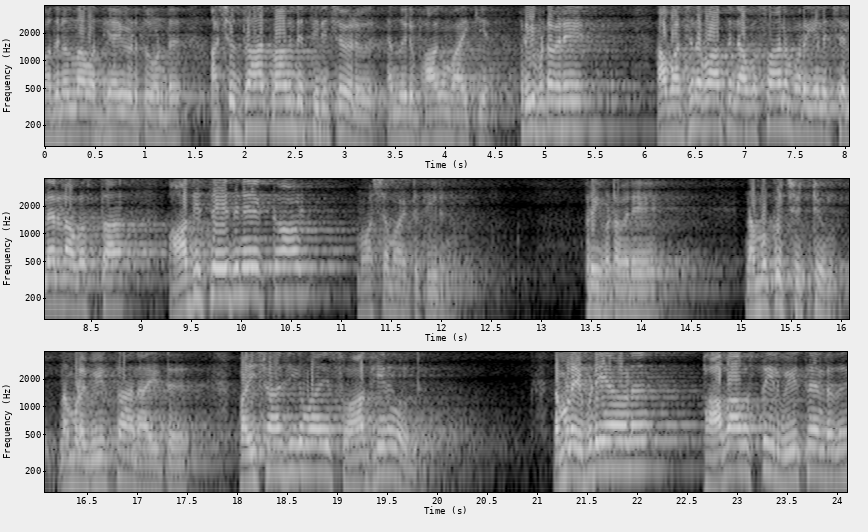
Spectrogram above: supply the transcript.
പതിനൊന്നാം അധ്യായം എടുത്തുകൊണ്ട് അശുദ്ധാത്മാവിന്റെ തിരിച്ചുവരവ് എന്നൊരു ഭാഗം വായിക്കുക. പ്രിയപ്പെട്ടവരെ ആ വചനഭാഗത്തിന്റെ അവസാനം പറയുന്ന ചിലരുടെ അവസ്ഥ ആദ്യത്തേതിനേക്കാൾ മോശമായിട്ട് തീരുന്നു. പ്രിയപ്പെട്ടവരെ നമുക്ക് ചുറ്റും നമ്മളെ വീഴ്ത്താനായിട്ട് പൈശാചികമായ സ്വാധീനങ്ങളുണ്ട്. നമ്മൾ എവിടെയാണ് പാപാവസ്ഥയിൽ വീഴ്ത്തേണ്ടത്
